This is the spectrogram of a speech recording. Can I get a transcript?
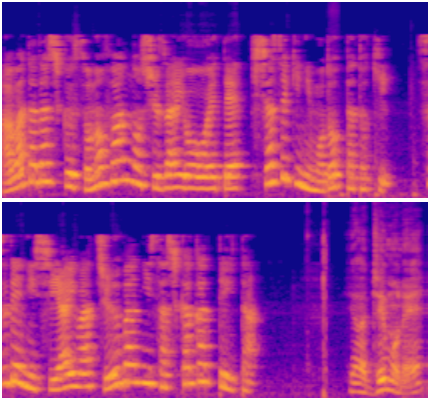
慌ただしくそのファンの取材を終えて記者席に戻った時、すでに試合は中盤に差し掛かっていた。いや、でもね、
